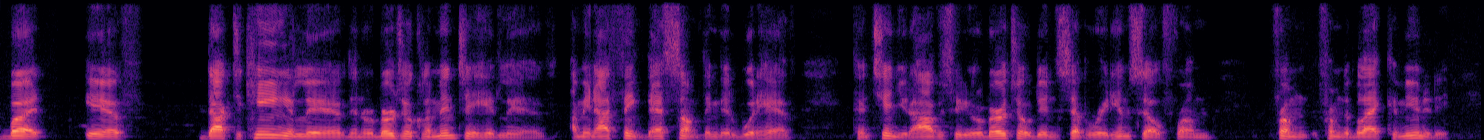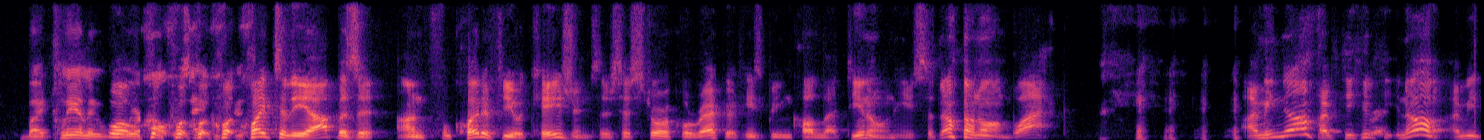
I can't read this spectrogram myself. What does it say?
but if dr king had lived and roberto clemente had lived i mean i think that's something that would have continued. Obviously roberto didn't separate himself from from from the black community but clearly well qu- qu- qu- quite to the opposite on f- quite a few occasions. There's historical record he's being called latino and he said no no no i'm black. I mean no I mean, Right. no i mean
